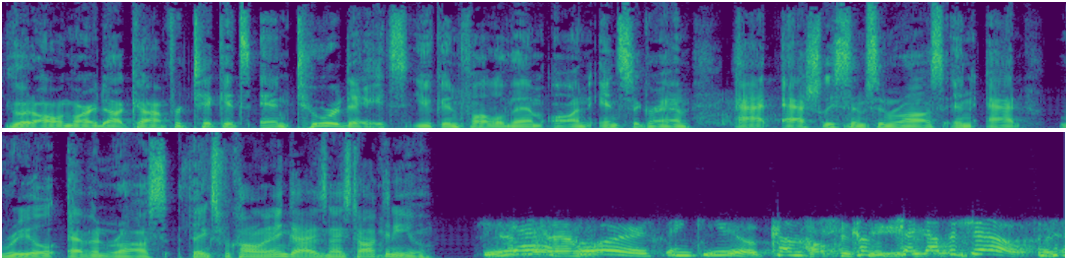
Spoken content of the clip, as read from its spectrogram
You go to onwithmario.com for tickets and tour dates. You can follow them on Instagram at Ashlee Simpson Ross and at Real Evan Ross. Thanks for calling in, guys. Nice talking to you. You. Come, Hope to come see you. check out the show. Let's,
